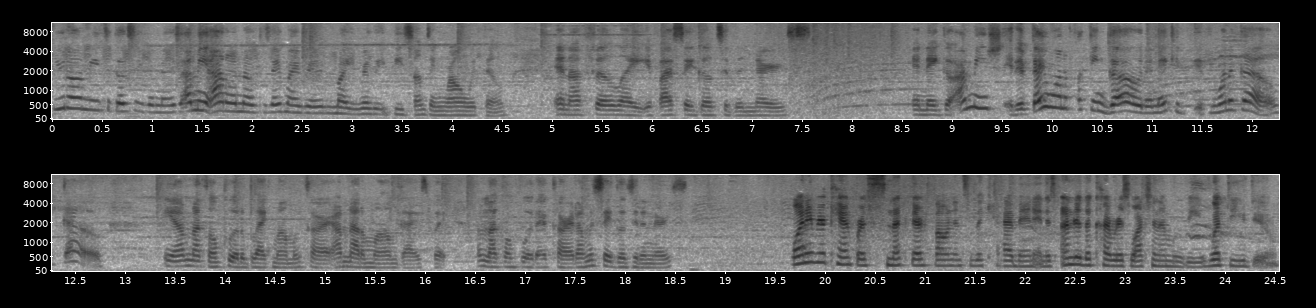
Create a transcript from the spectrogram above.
you don't need to go see the nurse. I mean, I don't know because they might really, might really be something wrong with them. And I feel like if I say go to the nurse, and they go. I mean, shit, if they want to fucking go, then they could, If you want to go, go. Yeah, I'm not gonna pull the black mama card. I'm not a mom, guys, but I'm not gonna pull that card. I'm gonna say go to the nurse. One of your campers snuck their phone into the cabin and is under the covers watching a movie. What do you do?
